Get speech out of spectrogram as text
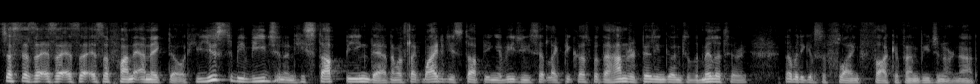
just as a, as a, as a, as a fun anecdote. He used to be vegan and he stopped being that. And I was like, why did you stop being a vegan? He said, like, because with a 100 billion going to the military, nobody gives a flying fuck if I'm vegan or not.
